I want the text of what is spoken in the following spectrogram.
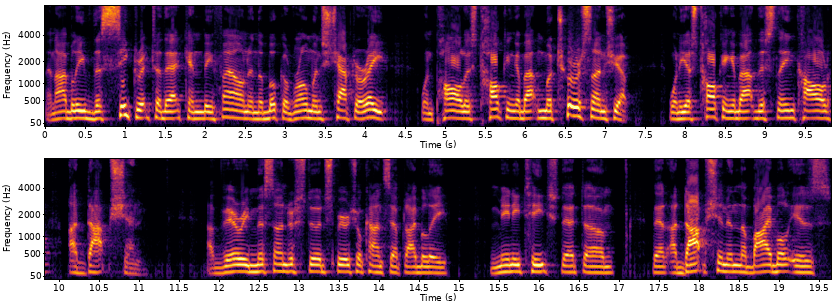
And I believe the secret to that can be found in the book of Romans, chapter 8, when Paul is talking about mature sonship, when he is talking about this thing called adoption. A very misunderstood spiritual concept, I believe. Many teach that, um, that adoption in the Bible is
